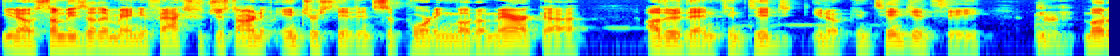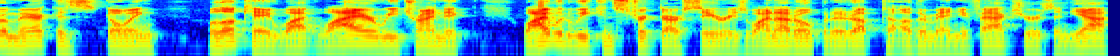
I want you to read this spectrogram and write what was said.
you know some of these other manufacturers just aren't interested in supporting Moto America other than conting- you know contingency. Moto America's going well. Okay, why why are we trying to? Why would we constrict our series? Why not open it up to other manufacturers? And yeah,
